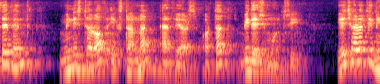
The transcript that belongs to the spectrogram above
seventh minister of external affairs অর্থাৎ বিদেশমন্ত্রী এছাড়া তিনি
